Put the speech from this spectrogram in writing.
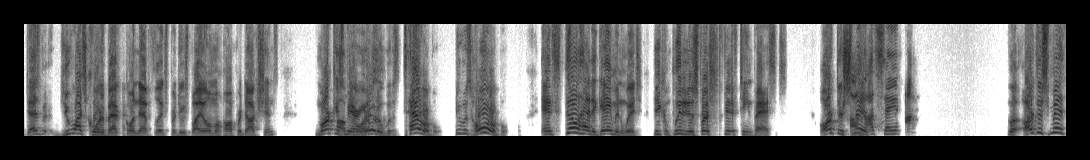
Desmond, you watch quarterback on Netflix, produced by Omaha Productions. Marcus Mariota course. was terrible. He was horrible, and still had a game in which he completed his first 15 passes. Arthur Smith. I'm not saying. I- look, Arthur Smith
